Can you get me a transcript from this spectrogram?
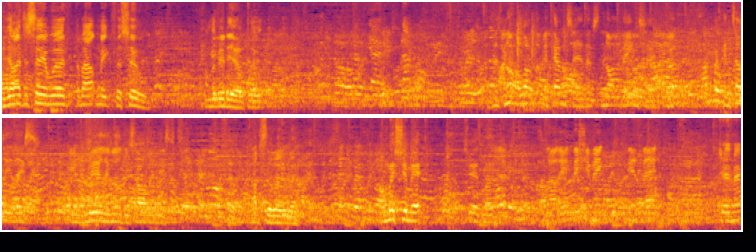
Would you like to say a word about Mick for Sue on the video, please? There's not a lot that we can say that's not being said, but I can tell you this, he really will be solving this. Absolutely. I'll miss you, mate. Cheers, mate. Miss you, mate. Cheers, mate. Cheers, mate.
